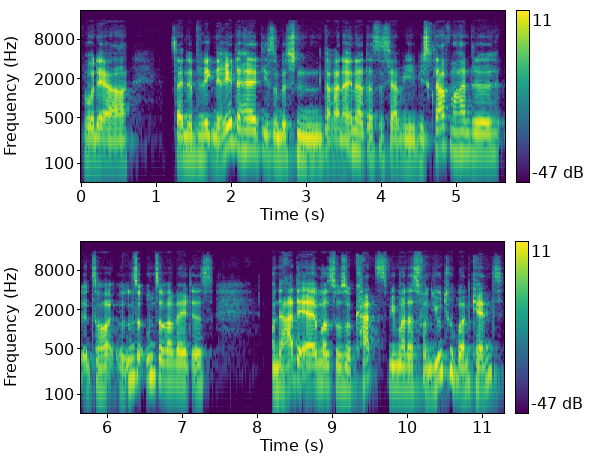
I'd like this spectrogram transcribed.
wo der seine bewegende Rede hält, die so ein bisschen daran erinnert, dass es ja wie, wie Sklavenhandel zu, unser, unserer Welt ist. Und da hatte er immer so, so Cuts, wie man das von YouTubern kennt.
